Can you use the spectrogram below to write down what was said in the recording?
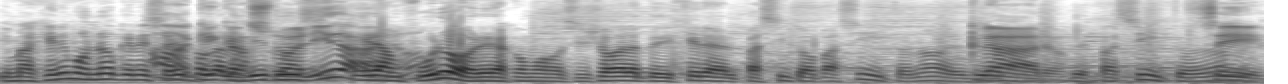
Imaginemos ¿no? que en esa Ah, época los Beatles eran ¿no? furor, era como si yo ahora te dijera el pasito a pasito, ¿no? El- Claro. Despacito, ¿no? Sí.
